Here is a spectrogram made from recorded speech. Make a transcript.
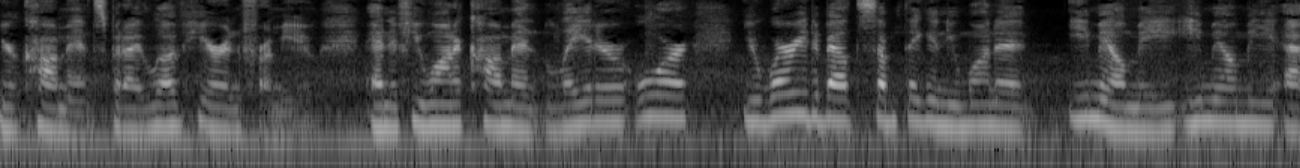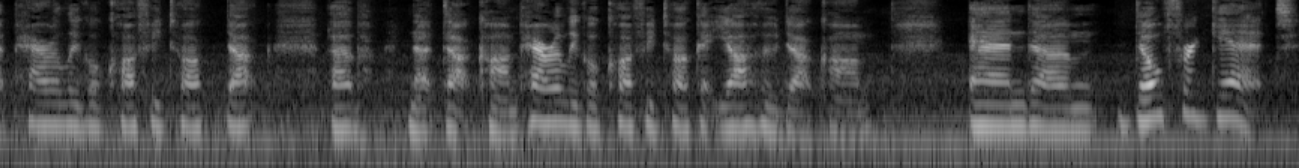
your comments, but I love hearing from you. And if you want to comment later or you're worried about something and you want to email me, email me at paralegalcoffeetalk. Uh, not dot com, paralegalcoffeetalk at yahoo.com. And um, don't forget,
